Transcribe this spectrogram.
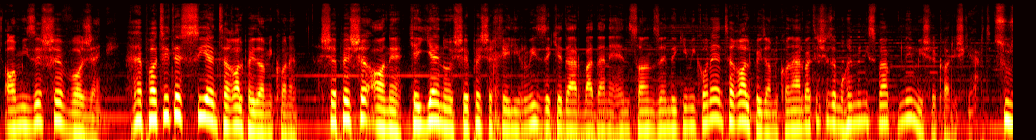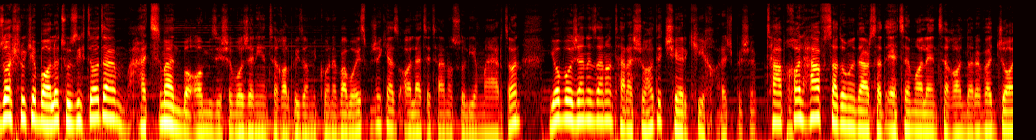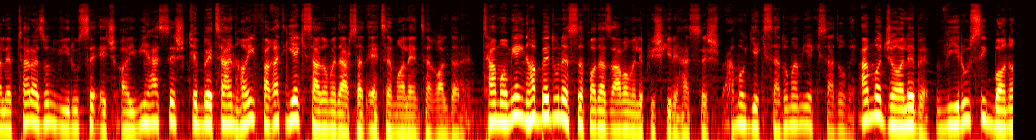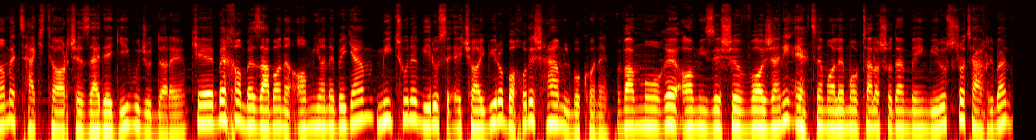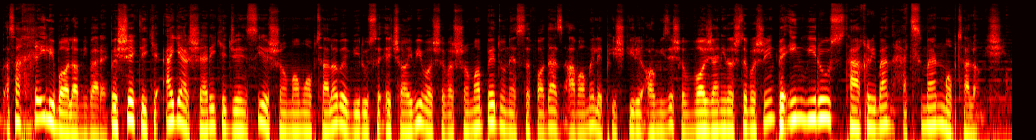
آمیزش واژنی. هپاتیت سی انتقال پیدا می‌کنه. شپش آنه که یه نوع شپش خیلی ریزه که در بدن انسان زندگی می‌کنه انتقال پیدا می‌کنه. البته چیز مهمی نیست و نمیشه کاریش کرد. سوزاش رو که بالا توضیح دادم حتما با آمیزش واژنی انتقال پیدا می‌کنه و باعث میشه که از آلت تناسلی مردان یا واژن زنان ترشحات چرکی خارج بشه. تبخال 7 صدم درصد احتمال انتقال داره و جالبتر از اون ویروس HIV هستش که به تنهایی فقط یک صدم درصد احتمال انتقال داره. تمامی اینها بدون استفاده از عوامل پیشگیری هستش. اما یک صدم هم یک صدمه. اما جالبه ویروسی با نام تکتارچ زدگی وجود داره که بخوام به زبان آمیانه بگم می‌تونه ویروس HIV رو با خودش حمل بکنه و موقع آمیزش واژنی احتمال مبتلا شدن به این ویروس رو تقریبا اصلا خیلی بالا می‌بره. به شکلی که اگر شریک جنسی شما مبتلا به ویروس HIV باشه و شما بدون استفاده از عوامل پیشگیری آمیزش واژنی داشته باشین به این ویروس تقریبا حتما مبتلا میشین.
